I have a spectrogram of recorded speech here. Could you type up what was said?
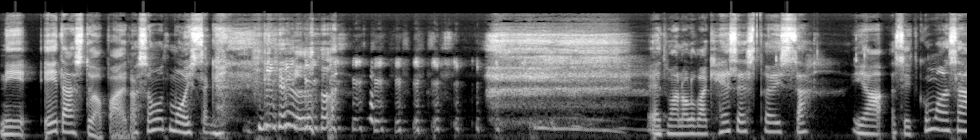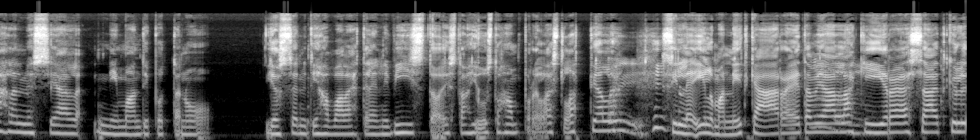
Niin ei tässä työpaikassa, mutta muissa kyllä. Et mä oon ollut vaikka Hesestöissä Ja sitten kun mä oon sählännyt siellä, niin mä oon tiputtanut, jos se nyt ihan valehtelee, niin 15 juustohamppurilaista lattialle. Oi. Sille ilman niitä kääreitä vielä mm. kiireessä. Että kyllä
